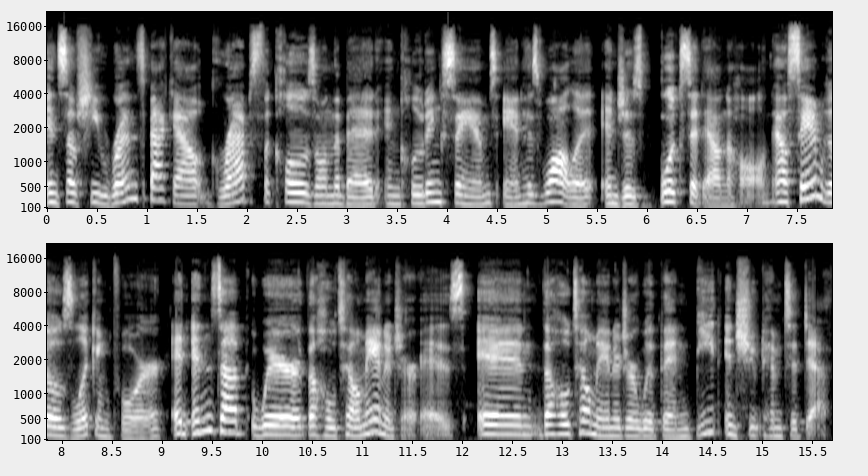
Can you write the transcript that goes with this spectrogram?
and so she runs back out, grabs the clothes on the bed, including Sam's and his wallet, and just books it down the hall. Now, Sam goes looking for her and ends up where where the hotel manager is, and the hotel manager would then beat and shoot him to death.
